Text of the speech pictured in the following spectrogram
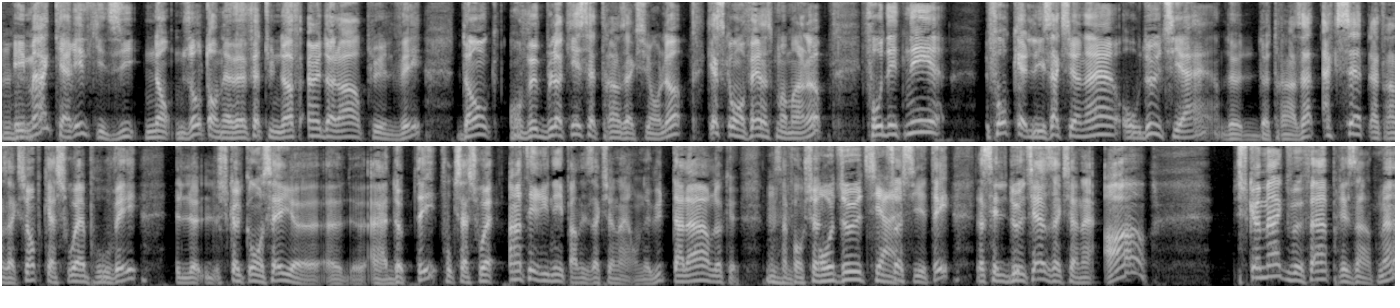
Mhm. Et Mac qui arrive qui dit, non, nous autres, on avait fait une offre un dollar plus élevée, donc on veut bloquer cette transaction-là. Qu'est-ce qu'on fait à ce moment-là? Il faut détenir il faut que les actionnaires aux deux tiers de, de Transat acceptent la transaction pour qu'elle soit approuvée. ce que le Conseil euh, euh, a adopté, il faut que ça soit entériné par les actionnaires. On a vu tout à l'heure que ça mhm. fonctionne. Aux deux tiers. Société. Là, c'est les deux tiers des actionnaires. Or, ce que Mac veut faire présentement,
